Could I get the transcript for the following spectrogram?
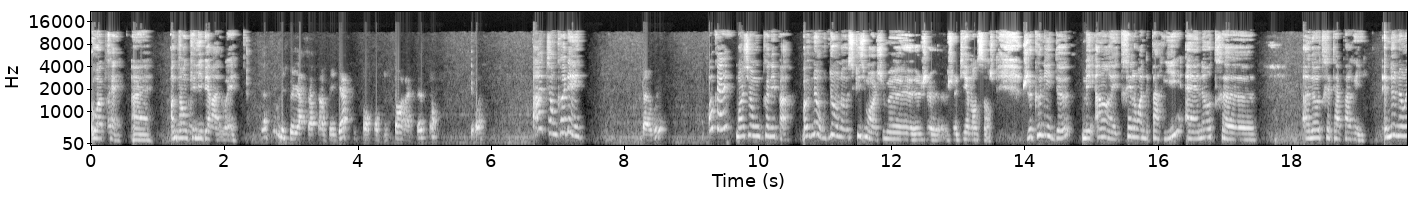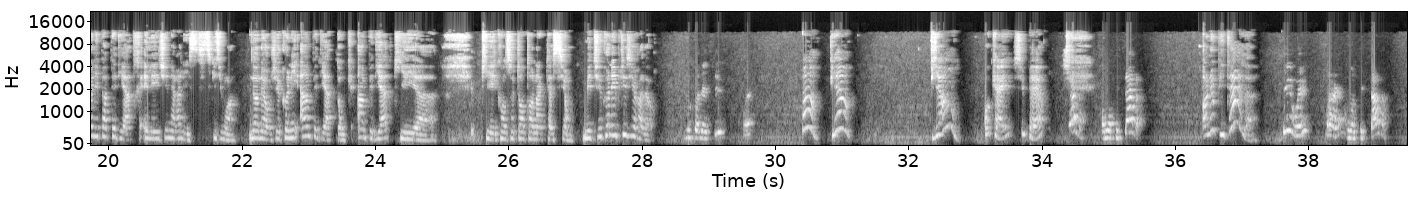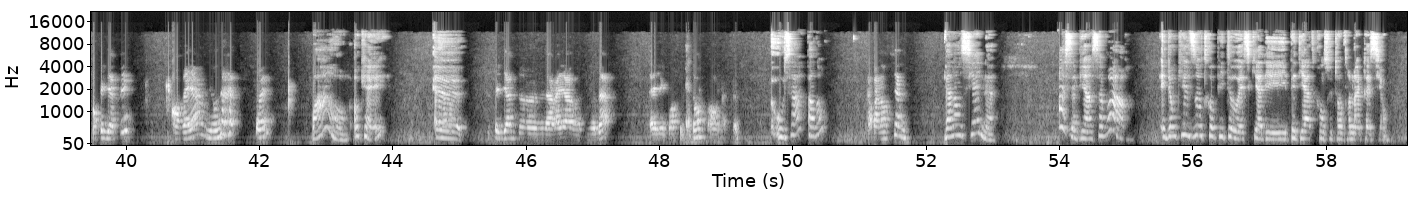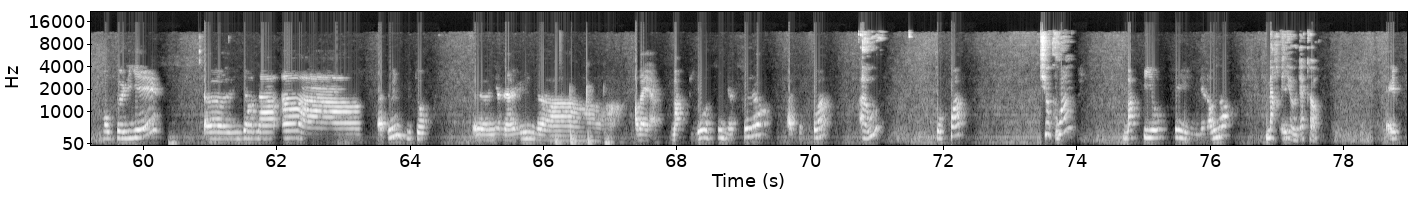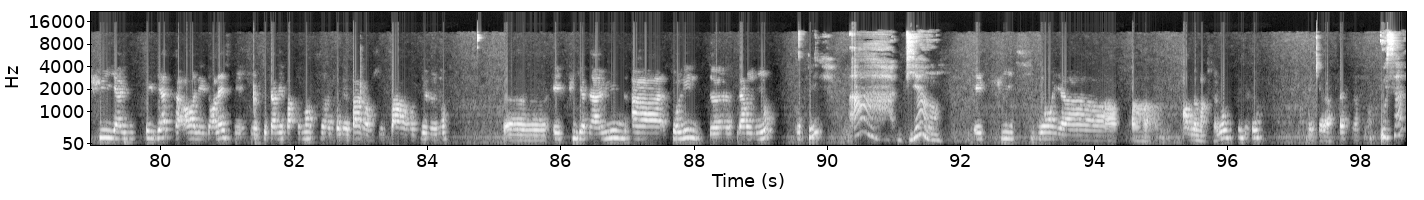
Ou après, ouais. En tant que libéral, ouais. Bien sûr, mais il y a certains pédiatres qui sont consultants en lactation. Ouais. Ah, t'en connais? Ben oui. Ok, moi je ne connais pas. Oh, non, non, non, excuse-moi, je me, je, je dis un mensonge. Je connais deux, mais un est très loin de Paris et un autre, euh, un autre est à Paris. Euh, Non, non, elle n'est pas pédiatre, elle est généraliste, excuse-moi. Non, non, je connais un pédiatre, donc un pédiatre qui est, euh, qui est consultante en lactation. Mais tu connais plusieurs alors? Vous connaissez? Ah, bien. Bien. Ok, super. En hôpital En hôpital? Oui, oui. Ouais, en hôpital. En pédiatrie. En réa, il y en a. Ouais. Wow, ok. Euh, Le pédiatre de la réa, il y en a. Elle est consultante en où ça, pardon? À Valenciennes. Valenciennes. Ah, c'est bien à savoir. Et dans quels autres hôpitaux? Est-ce qu'il y a des pédiatres consultants en lactation Montpellier. Euh, il y en a un à, à une plutôt. Euh, il y en a une à, ah ben, à Marpillot aussi, bien sûr, à Tourcoing. Ah où? Tourcoing, Sur quoi? Marpillot, c'est une est dans le nord. Marpillot, d'accord. Et puis il y a une pédiatre, oh, elle est dans l'Est, mais c'est un département que je ne connais pas, alors je n'ai pas retenu le nom. Euh, et puis il y en a une à, sur l'île de la Réunion Ah, bien. Et puis sinon, il y a André Marchalon aussi, Mais qui est à la presse maintenant. Où ça?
